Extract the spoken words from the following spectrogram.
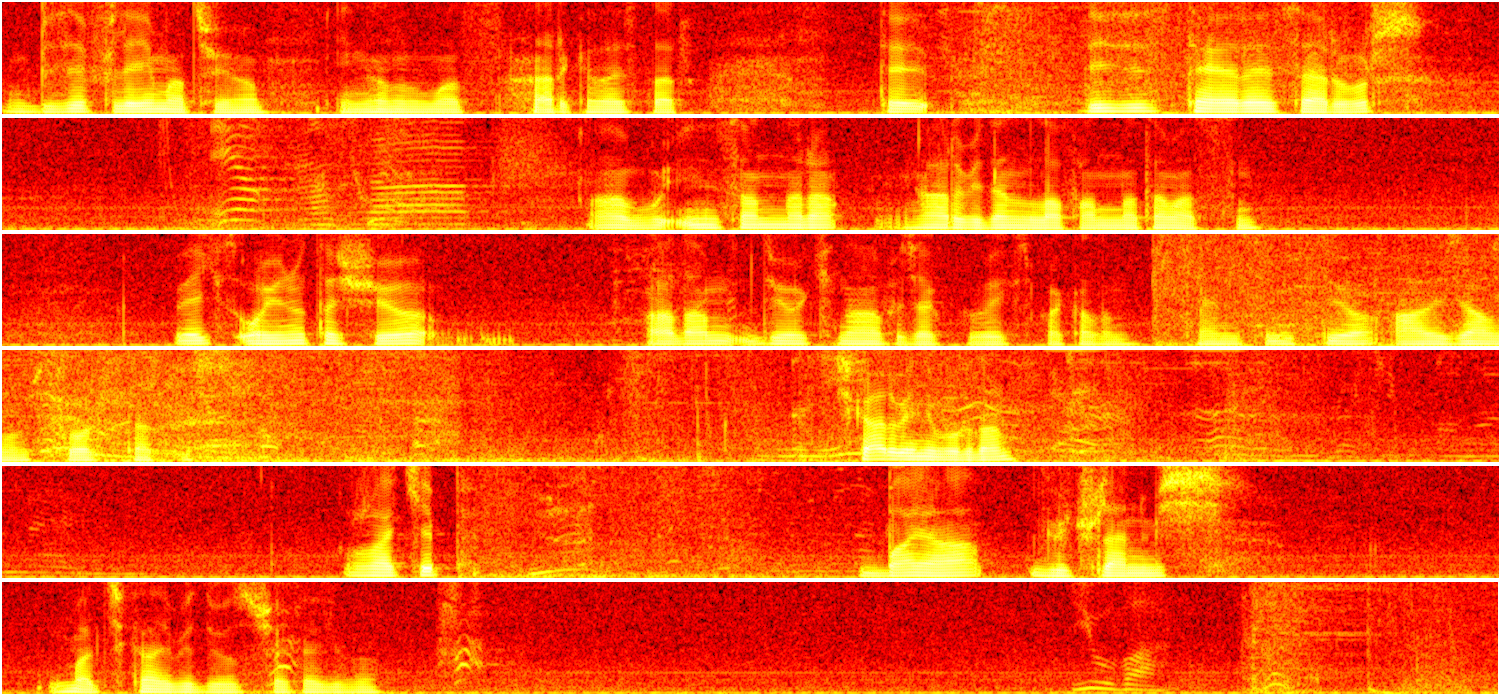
bize flame atıyor. İnanılmaz arkadaşlar. Te This is TR server. Abi bu insanlara harbiden laf anlatamazsın. Vex oyunu taşıyor. Adam diyor ki ne yapacak bu Vex bakalım. Kendisi diyor. ADC almamış. Troll katmış. Çıkar beni buradan. Rakip bayağı güçlenmiş. Maçı kaybediyoruz şaka gibi.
